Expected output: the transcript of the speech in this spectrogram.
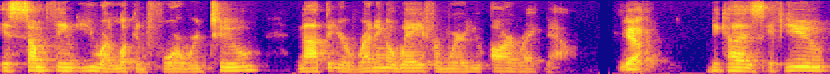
is something you are looking forward to, not that you're running away from where you are right now. Yeah. Because if you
